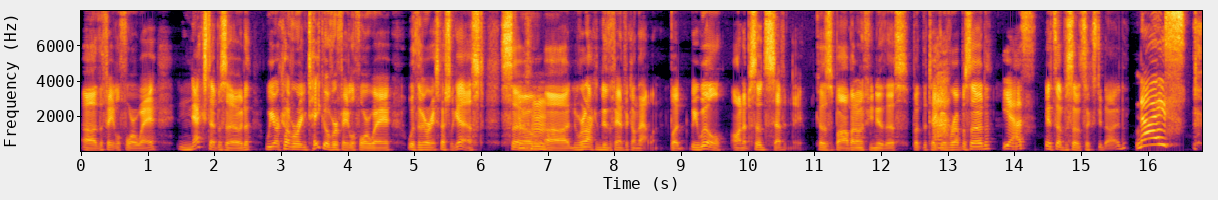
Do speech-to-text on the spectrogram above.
uh, the Fatal Four Way. Next episode, we are covering Takeover Fatal Four Way with a very special guest. So uh, we're not going to do the fanfic on that one, but we will on episode 70. Because, Bob, I don't know if you knew this, but the Takeover episode, Yes. it's episode 69. Nice.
